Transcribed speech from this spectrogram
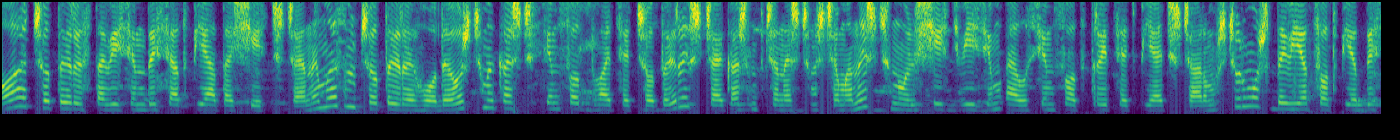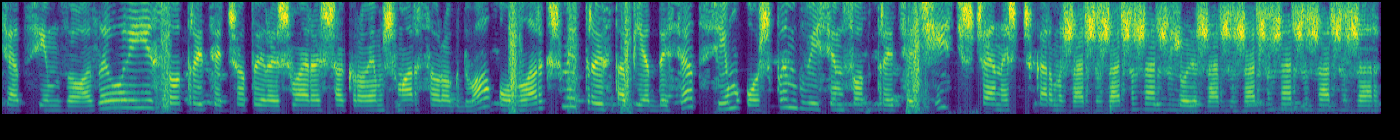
Гоа 485 6 щенемезм 4 годеощмикащ 724 щекашнпченещмщеменищ 068 Л 735 щармщурмуш 957 зоазеорії 134 шверешакроєм шмар 42 омларкшмі 357 ошпемб 836 щенещ кармжарж жарж жарж жуль жарж жарж жарж жар жар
